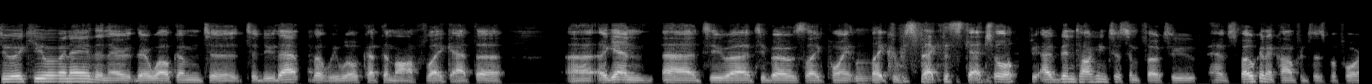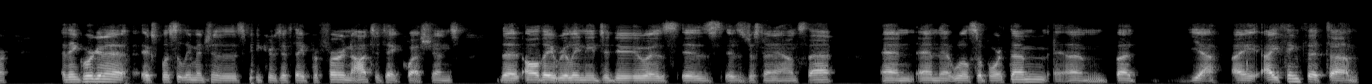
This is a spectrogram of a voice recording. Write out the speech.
do a Q&A, then they're they're welcome to to do that, but we will cut them off like at the uh, again uh, to uh, to Bo's like point like respect the schedule. I've been talking to some folks who have spoken at conferences before. I think we're going to explicitly mention to the speakers if they prefer not to take questions that all they really need to do is is is just announce that and and that we'll support them um, but yeah i i think that um,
